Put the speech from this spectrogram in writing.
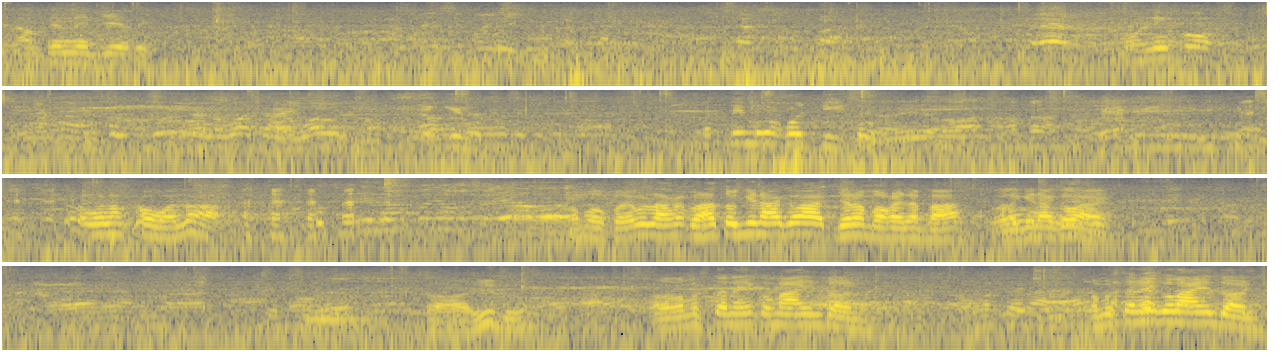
Tinawag yan ni Jerry. Morning po. Thank you. Ba't may mga court dito? Walang kawala. Ah, mo, wala, wala itong ginagawa. Jerome, okay lang ba? Wala ginagawa eh. Ah, yun oh. Oh, kamusta na yung kumain doon? Kamusta na yung kumain doon?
